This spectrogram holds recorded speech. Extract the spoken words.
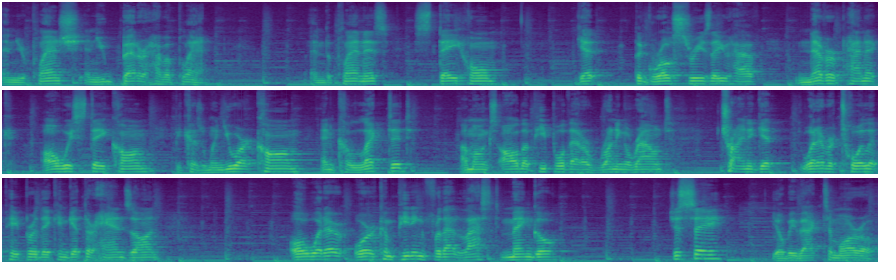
and your plan, sh- and you better have a plan. And the plan is stay home, get the groceries that you have, never panic, always stay calm because when you are calm and collected, amongst all the people that are running around trying to get whatever toilet paper they can get their hands on or whatever or competing for that last mango just say you'll be back tomorrow.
